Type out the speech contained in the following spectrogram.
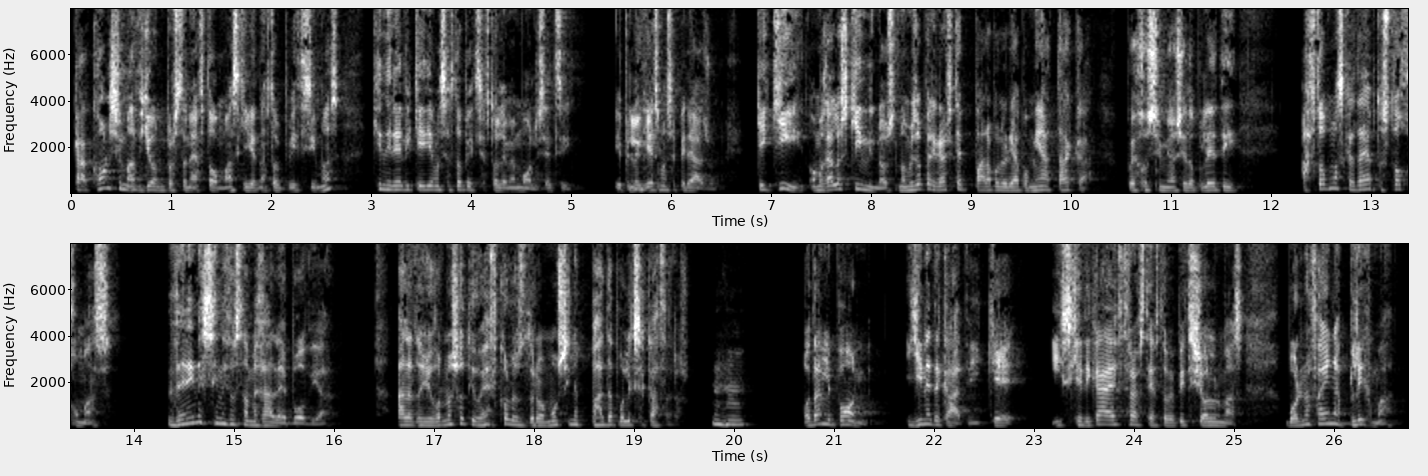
κακών σημαδιών προς τον εαυτό μας και για την αυτοπεποίθησή μας, κινδυνεύει και η ίδια μας αυτοπεποίθηση. Αυτό λέμε μόλις, έτσι. Οι επιλογές mm. μας επηρεάζουν. Και εκεί ο μεγάλος κίνδυνος, νομίζω περιγράφεται πάρα πολύ ωραία από μια ατάκα που έχω σημειώσει εδώ που λέει ότι αυτό που μας κρατάει από το στόχο μας δεν είναι συνήθως τα μεγάλα εμπόδια, αλλά το γεγονός ότι ο εύκολος δρόμος είναι πάντα πολύ ξεκάθαρος. Mm-hmm. Όταν λοιπόν γίνεται κάτι και η σχετικά εύθραυστη αυτοπεποίθηση όλων μας μπορεί να φάει ένα πλήγμα,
